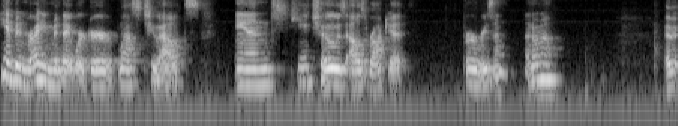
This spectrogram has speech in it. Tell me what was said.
He had been riding Midnight Worker last two outs, and he chose Al's Rocket for a reason. I don't know. I,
